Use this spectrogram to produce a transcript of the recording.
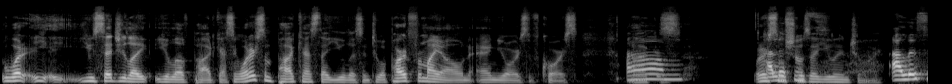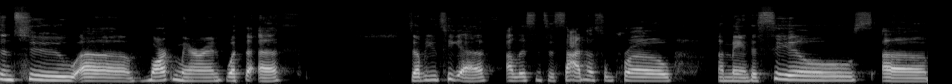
what you said you like you love podcasting what are some podcasts that you listen to apart from my own and yours of course uh, um what are I some shows that you enjoy i listen to uh marc maron what the f wtf i listen to side hustle pro amanda Seales, uh,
